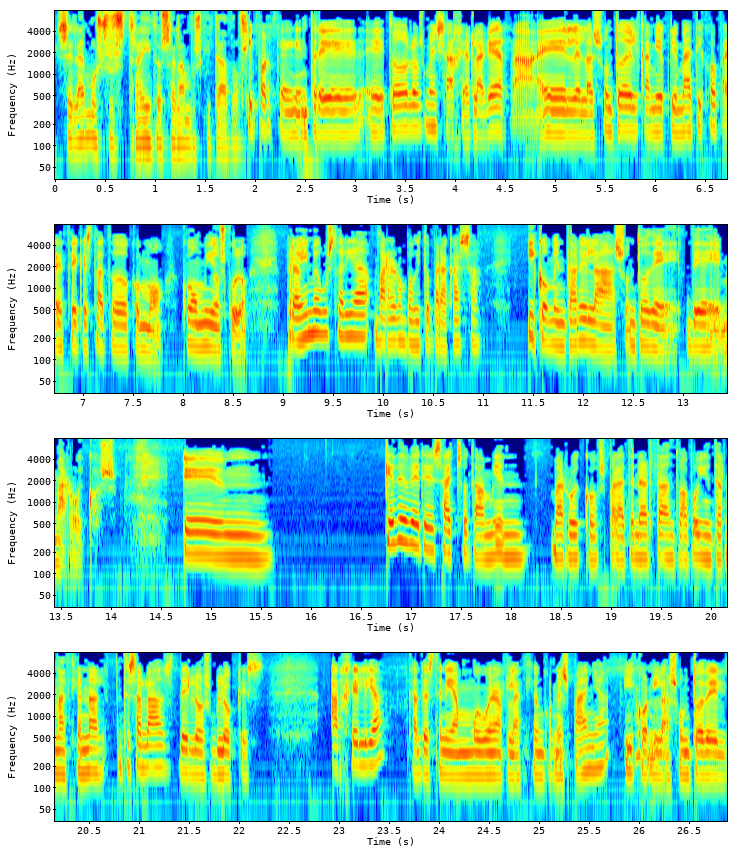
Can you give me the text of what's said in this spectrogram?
se la hemos sustraído, se la hemos quitado. Sí, porque entre eh, todos los mensajes, la guerra, el, asunto del cambio climático, parece que está todo como, muy oscuro. Pero a mí me gustaría barrar un poquito para casa y comentar el asunto de, Marruecos. Eh, ¿Qué deberes ha hecho también Marruecos para tener tanto apoyo internacional? Antes hablabas de los bloques. Argelia, que antes tenía muy buena relación con España y con el asunto del,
